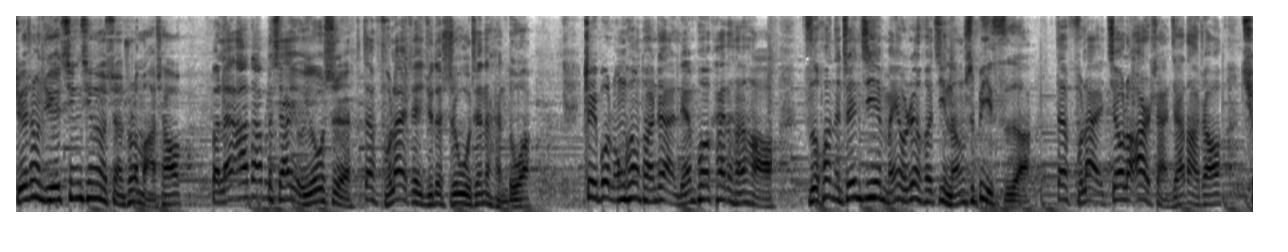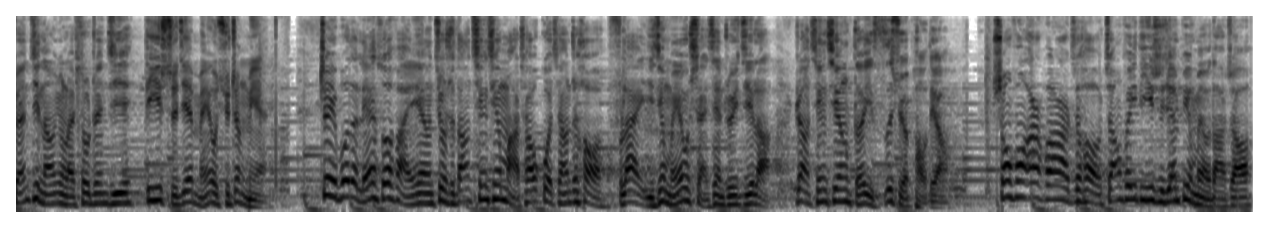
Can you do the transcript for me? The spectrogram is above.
决胜局，青青又选出了马超。本来 RW 侠有优势，但 Fly 这一局的失误真的很多。这波龙坑团战廉颇开得很好，子焕的甄姬没有任何技能是必死的，但 Fly 交了二闪加大招，全技能用来收甄姬，第一时间没有去正面。这一波的连锁反应就是，当青青马超过墙之后，Fly 已经没有闪现追击了，让青青得以丝血跑掉。双方二换二之后，张飞第一时间并没有大招，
